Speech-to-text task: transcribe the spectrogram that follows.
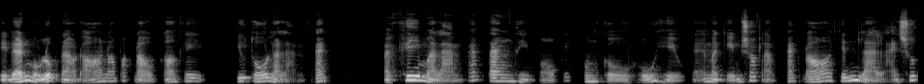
Thì đến một lúc nào đó nó bắt đầu có cái yếu tố là lạm phát. Và khi mà lạm phát tăng thì một cái công cụ hữu hiệu để mà kiểm soát lạm phát đó chính là lãi suất.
